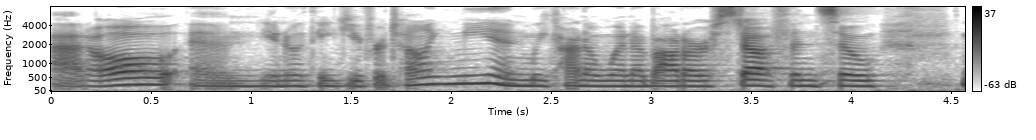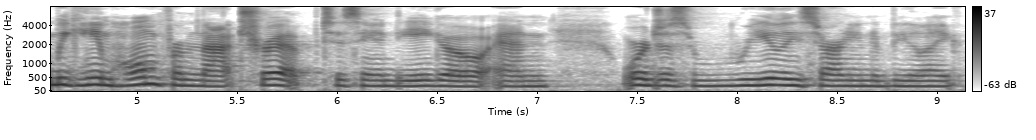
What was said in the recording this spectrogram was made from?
at all. And, you know, thank you for telling me. And we kind of went about our stuff. And so we came home from that trip to San Diego and we're just really starting to be like,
